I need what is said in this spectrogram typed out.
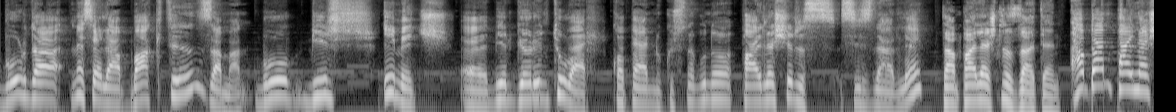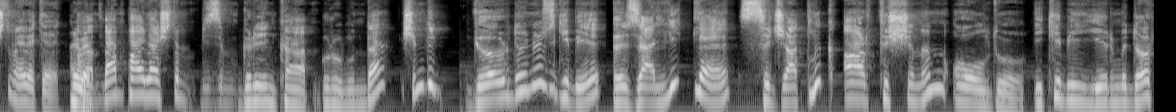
Burada mesela baktığın zaman bu bir image, e, bir görüntü var Kopernikus'ta. Bunu paylaşırız sizlerle. Sen paylaştın zaten. Ha ben paylaştım evet evet. Evet. Ben paylaştım bizim Green Cup grubunda. Şimdi gördüğünüz gibi özellikle sıcaklık artışının olduğu 2024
